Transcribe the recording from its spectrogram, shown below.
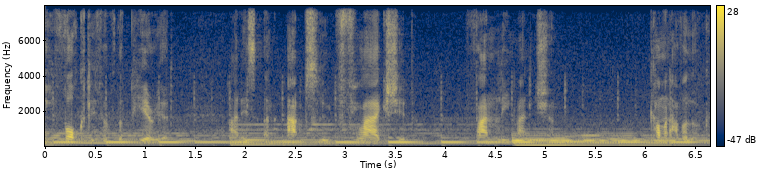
evocative of the period and is an absolute flagship family mansion. Come and have a look.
